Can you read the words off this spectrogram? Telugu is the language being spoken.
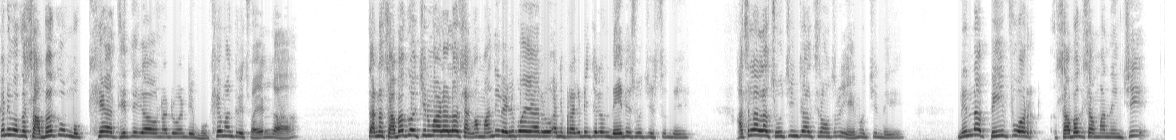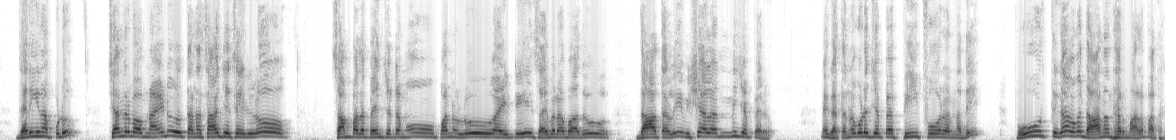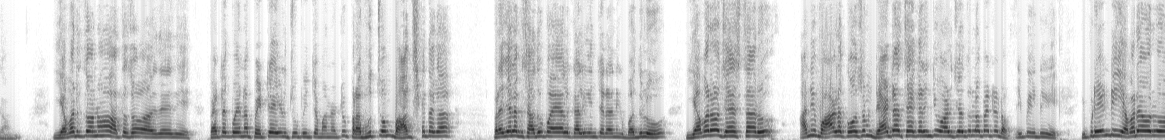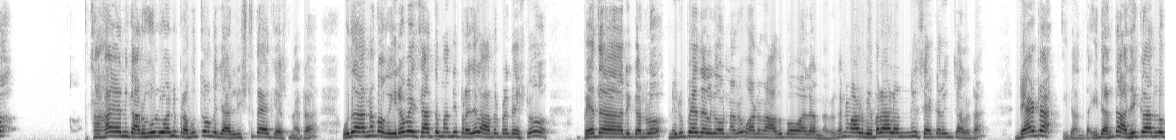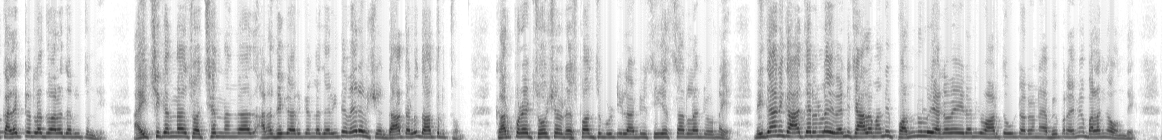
కానీ ఒక సభకు ముఖ్య అతిథిగా ఉన్నటువంటి ముఖ్యమంత్రి స్వయంగా తన సభకు వచ్చిన వాళ్ళలో సగం మంది వెళ్ళిపోయారు అని ప్రకటించడం దేన్ని సూచిస్తుంది? అసలు అలా సూచించాల్సిన అవసరం ఏమొచ్చింది? నిన్న పీ ఫోర్ సభకు సంబంధించి జరిగినప్పుడు చంద్రబాబు నాయుడు తన సహజ శైలిలో సంపద పెంచటము పనులు ఐటీ సైబరాబాదు దాతలు ఈ విషయాలన్నీ చెప్పారు. నేను గతంలో కూడా చెప్పా పీ ఫోర్ అన్నది పూర్తిగా ఒక దాన ధర్మాల పథకం. ఎవరితోనో అతసో ఇది పెట్టకపోయినా పెట్టేళ్ళు చూపించమన్నట్టు ప్రభుత్వం బాధ్యతగా ప్రజలకు సదుపాయాలు కలిగించడానికి బదులు ఎవరో చేస్తారు అని వాళ్ళ కోసం డేటా సేకరించి వాళ్ళ చేతుల్లో పెట్టడం. ఇప్పుడు ఇది ఇప్పుడేంటి? ఎవరెవరు సహాయానికి అర్హులు అని ప్రభుత్వం ఒక లిస్టు తయారు చేస్తున్నట ఉదాహరణకు ఒక ఇరవై శాతం మంది ప్రజలు ఆంధ్రప్రదేశ్లో పేదరికంలో నిరుపేదలుగా ఉన్నారు వాళ్ళని ఆదుకోవాలి అన్నారు. కానీ వాళ్ళ వివరాలన్నీ సేకరించాలట. డేటా ఇదంతా ఇదంతా అధికారులు కలెక్టర్ల ద్వారా జరుగుతుంది. ఐచ్ఛికంగా స్వచ్ఛందంగా అనధికారికంగా జరిగితే వేరే విషయం దాతలు దాతృత్వం. కార్పొరేట్ సోషల్ రెస్పాన్సిబిలిటీ లాంటివి సిఎస్ఆర్ లాంటివి ఉన్నాయి. నిజానికి ఆచరణలో ఇవన్నీ చాలామంది పన్నులు ఎగవేయడానికి వాడుతూ ఉంటారు అనే అభిప్రాయమే బలంగా ఉంది.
